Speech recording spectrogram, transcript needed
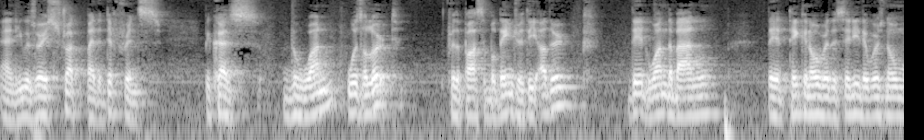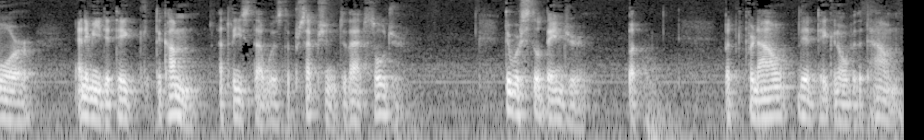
And he was very struck by the difference because the one was alert for the possible danger, the other, they had won the battle, they had taken over the city, there was no more enemy to take to come at least that was the perception to that soldier. There was still danger, but but for now they had taken over the town,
